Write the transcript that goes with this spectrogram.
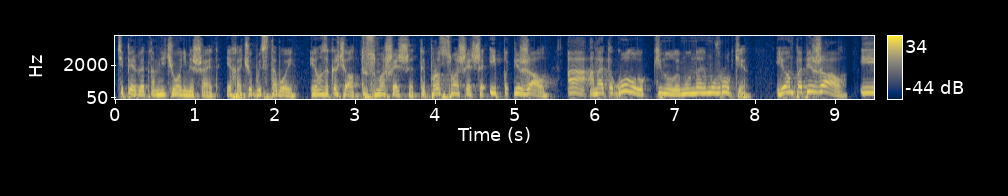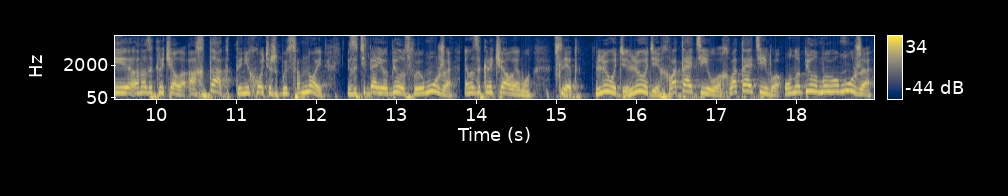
Теперь, говорит, нам ничего не мешает. Я хочу быть с тобой. И он закричал, ты сумасшедшая, ты просто сумасшедшая. И побежал. А, она эту голову кинула ему, ему в руки. И он побежал. И она закричала, ах так, ты не хочешь быть со мной. Из-за тебя я убила своего мужа. И она закричала ему вслед, люди, люди, хватайте его, хватайте его. Он убил моего мужа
